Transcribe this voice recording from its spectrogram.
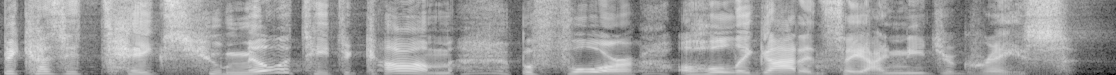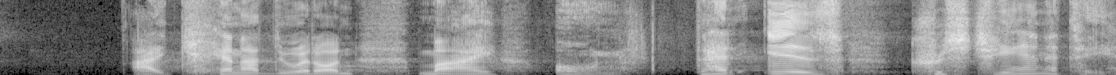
because it takes humility to come before a holy God and say, I need your grace. I cannot do it on my own. That is Christianity.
